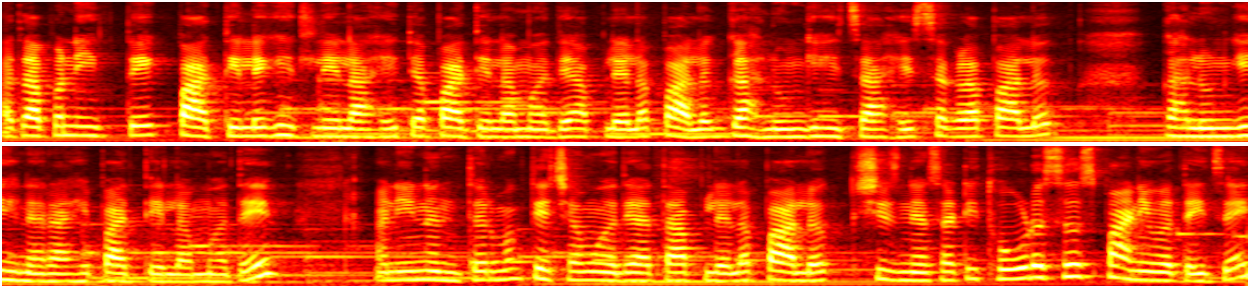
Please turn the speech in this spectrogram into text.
आता आपण इथं एक पातेलं घेतलेलं आहे. त्या पातेलामध्ये आपल्याला पालक घालून घ्यायचा आहे. सगळा पालक घालून घेणार आहे पातेलामध्ये. आणि नंतर मग त्याच्यामध्ये आता आपल्याला पालक शिजण्यासाठी थोडंसंच पाणी वतायचं आहे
